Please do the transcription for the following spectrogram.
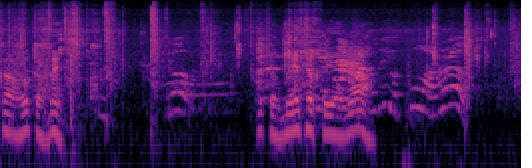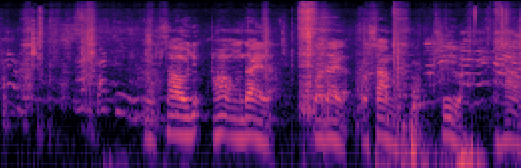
Cậu lúc at me. Look at me thật kìa nha. Lúc sau họ ông đây là qua đây là có xăm, xì vào, hàng,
